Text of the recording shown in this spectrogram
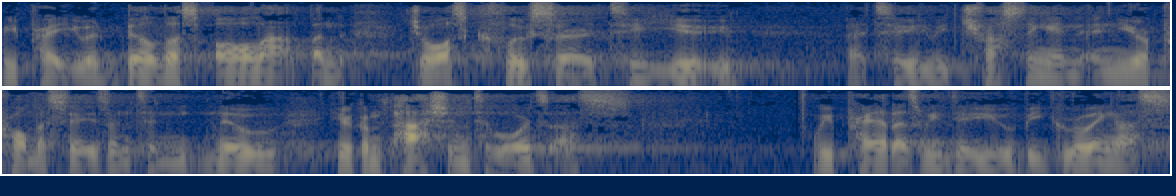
We pray that you would build us all up and draw us closer to you uh, to be trusting in, in your promises and to know your compassion towards us. We pray that as we do, you will be growing us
